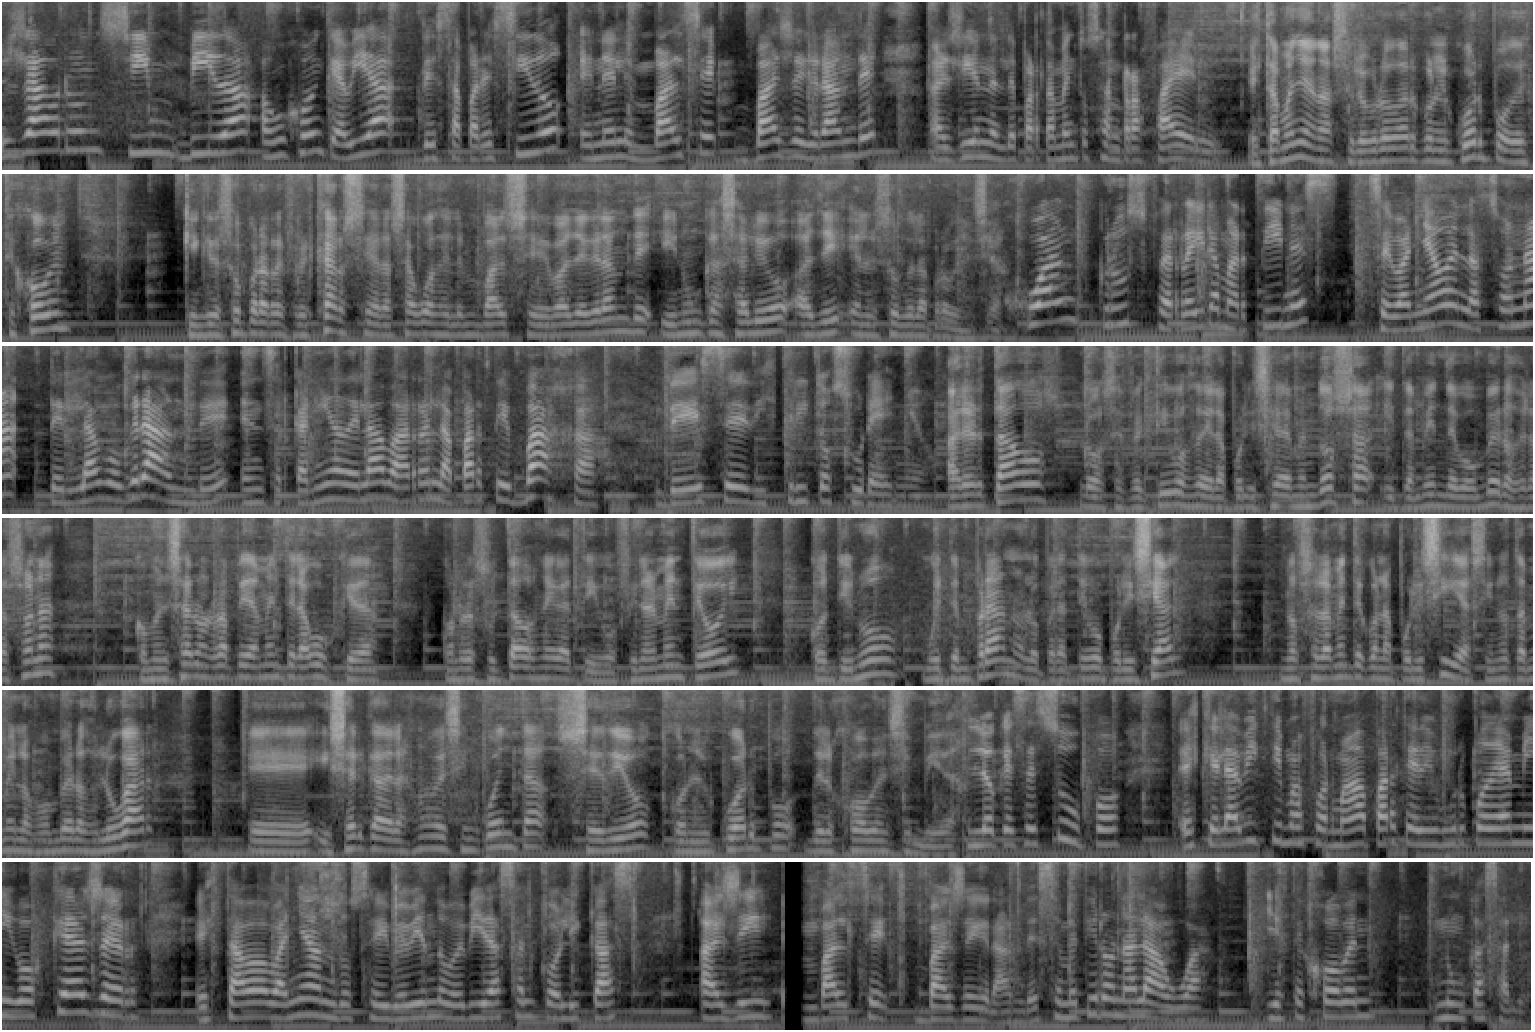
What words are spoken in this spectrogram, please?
hallaron sin vida a un joven que había desaparecido en el embalse Valle Grande, allí en el departamento San Rafael. Esta mañana se logró dar con el cuerpo de este joven que ingresó para refrescarse a las aguas del embalse Valle Grande y nunca salió allí en el sur de la provincia. Juan Cruz Ferreira Martínez se bañaba en la zona del Lago Grande, en cercanía de la barra, en la parte baja de ese distrito sureño. Alertados, los efectivos de la Policía de Mendoza y también de bomberos de la zona comenzaron rápidamente la búsqueda con resultados negativos. Finalmente hoy continuó muy temprano el operativo policial, no solamente con la policía, sino también los bomberos del lugar, eh, y cerca de las 9.50 se dio con el cuerpo del joven sin vida. Lo que se supo es que la víctima formaba parte de un grupo de amigos que ayer estaba bañándose y bebiendo bebidas alcohólicas allí en Valse Valle Grande. Se metieron al agua y este joven nunca salió.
